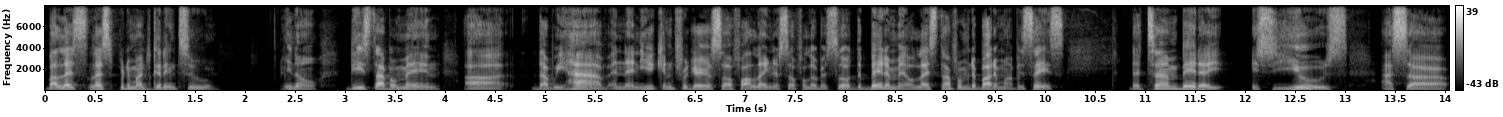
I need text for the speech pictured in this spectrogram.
But let's let's pretty much get into you know these type of men uh that we have and then you can figure yourself out learn yourself a little bit. So the beta male let's start from the bottom up. It says the term beta is used as a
